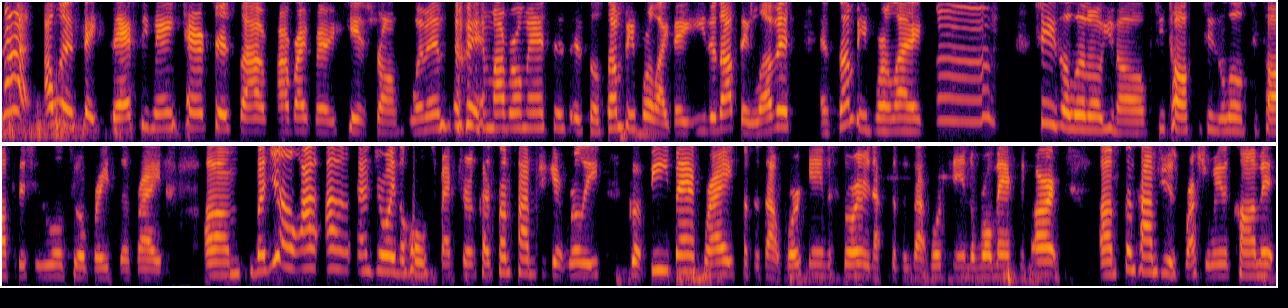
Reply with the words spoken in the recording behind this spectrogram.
not I wouldn't say sassy main characters, but I, I write very headstrong women in my romances. And so some people are like they eat it up, they love it, and some people are like, mm, she's a little, you know, she talks, she's a little too talkative, she's a little too abrasive, right? Um, but you know, I, I enjoy the whole spectrum because sometimes you get really good feedback, right? Something's not working in the story, not something's not working in the romantic art. Um, sometimes you just brush away the comment.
